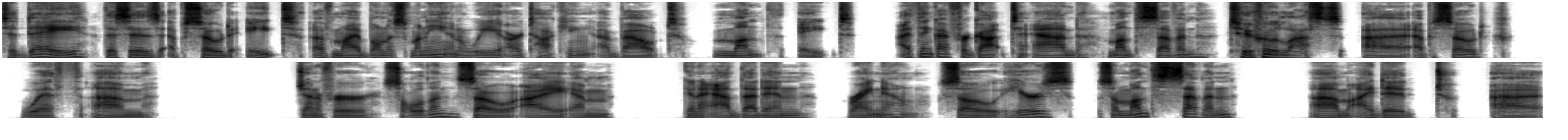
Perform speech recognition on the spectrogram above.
Today, this is episode eight of My Bonus Money, and we are talking about month eight. I think I forgot to add month seven to last uh, episode with um, Jennifer Sullivan. So I am going to add that in right now. So here's so month seven. Um, I did uh,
